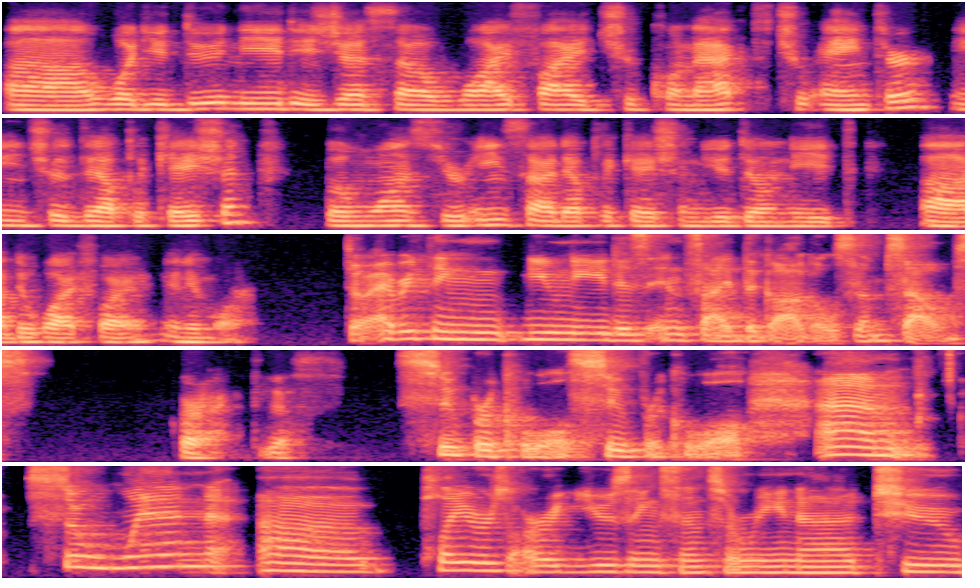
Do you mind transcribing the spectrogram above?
Uh, what you do need is just a Wi-Fi to connect to enter into the application. But once you're inside the application, you don't need uh, the Wi-Fi anymore. So everything you need is inside the goggles themselves. Correct. Yes. Super cool. Super cool. Um, so when uh, players are using Sense Arena to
